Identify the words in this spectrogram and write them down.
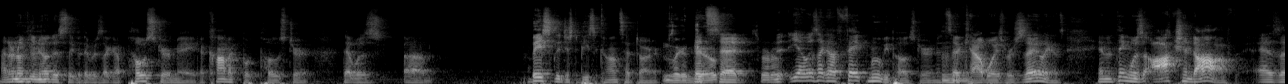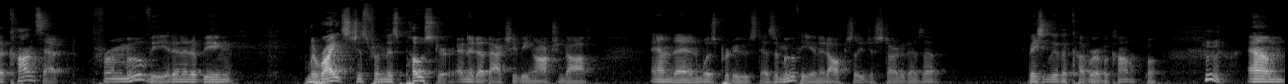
I don't know if Mm-hmm. you know this, Lee, but there was like a poster made, a comic book poster that was um, basically just a piece of concept art. It was like a that joke, said, sort of? Mm-hmm. yeah, it was like a fake movie poster, and it said Cowboys versus Aliens, and the thing was auctioned off as a concept for a movie. It ended up being the rights just from this poster ended up actually being auctioned off and then was produced as a movie and it actually just started as a basically the cover of a comic book um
